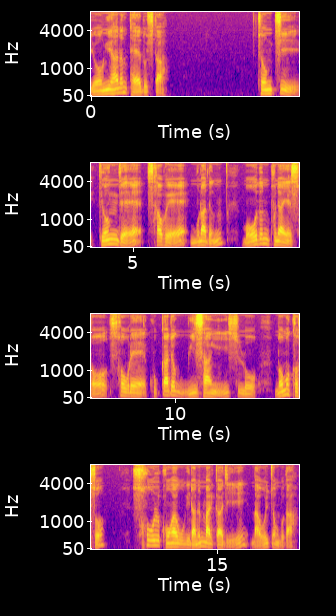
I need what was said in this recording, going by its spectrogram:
영위하는 대도시다. 정치, 경제, 사회, 문화 등 모든 분야에서 서울의 국가적 위상이 실로 너무 커서 서울공화국이라는 말까지 나올 정도다.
